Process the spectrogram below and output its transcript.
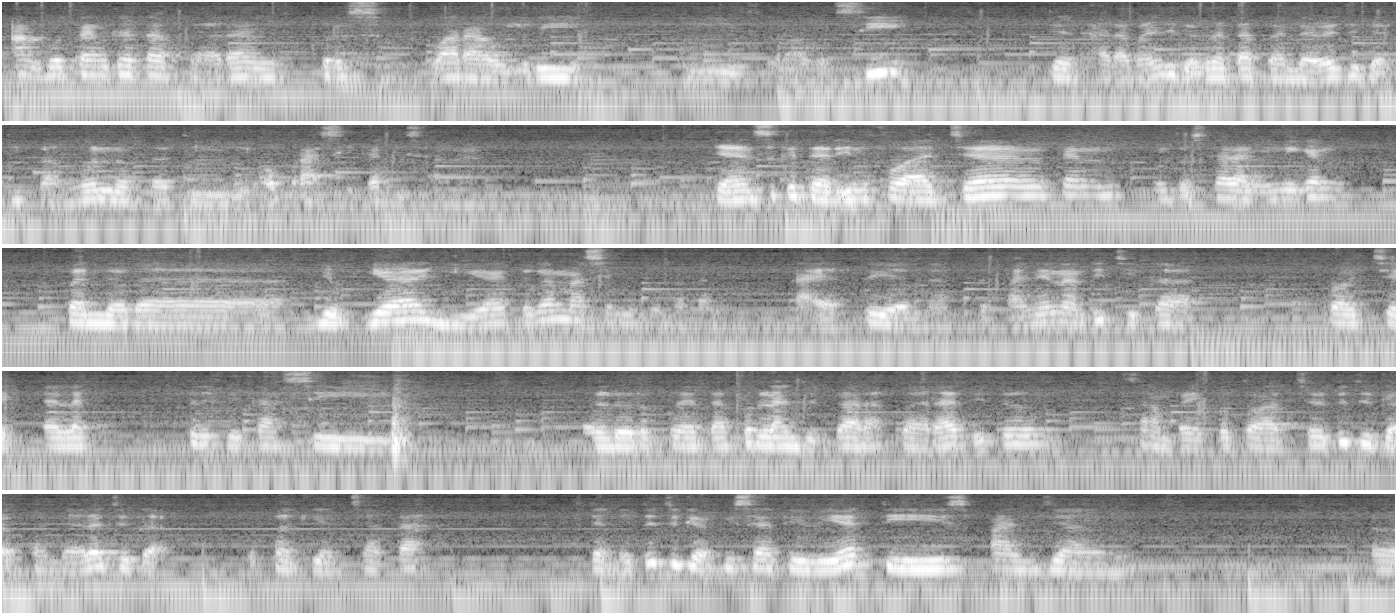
angkutan kereta barang berwarawiri di Sulawesi. Dan harapannya juga kereta bandara juga dibangun atau dioperasikan di sana dan sekedar info aja kan untuk sekarang ini kan bandara Yogyakarta ya itu kan masih menggunakan KRT ya. Nah depannya nanti jika proyek elektrifikasi jalur kereta berlanjut ke arah barat itu sampai Kutoarjo itu juga bandara juga bagian jatah. Dan itu juga bisa dilihat di sepanjang e,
